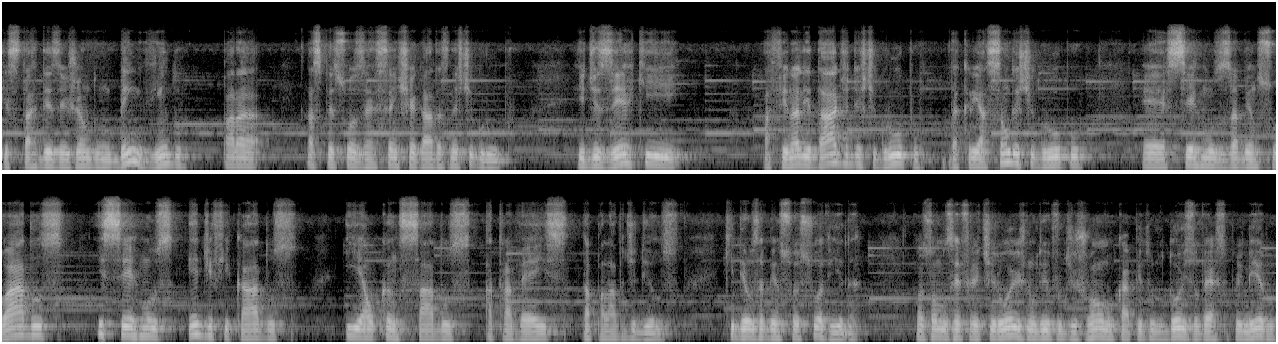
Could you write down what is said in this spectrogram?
estar desejando um bem-vindo para as pessoas recém-chegadas neste grupo e dizer que a finalidade deste grupo, da criação deste grupo, é sermos abençoados e sermos edificados e alcançados através da palavra de Deus. Que Deus abençoe a sua vida. Nós vamos refletir hoje no livro de João, no capítulo 2, do verso 1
